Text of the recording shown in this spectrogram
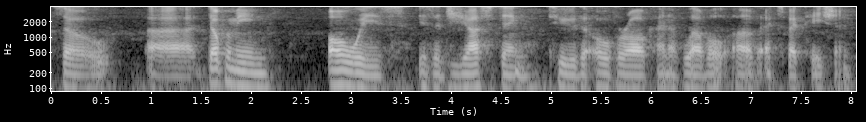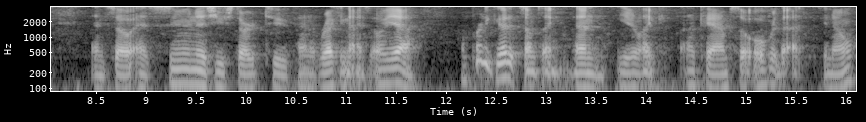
So, uh, dopamine always is adjusting to the overall kind of level of expectation. And so as soon as you start to kind of recognize, oh yeah, I'm pretty good at something, then you're like, okay, I'm so over that, you know?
